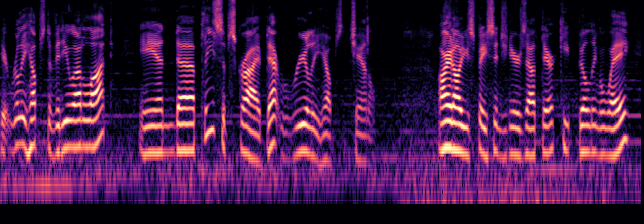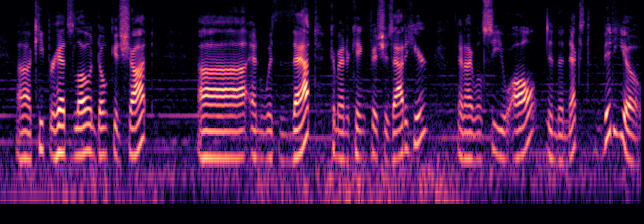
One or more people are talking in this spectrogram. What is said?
It really helps the video out a lot, and uh, please subscribe. That really helps the channel. Alright, all you space engineers out there, keep building away. Uh, keep your heads low and don't get shot. Uh, and with that, Commander Kingfish is out of here, and I will see you all in the next video.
